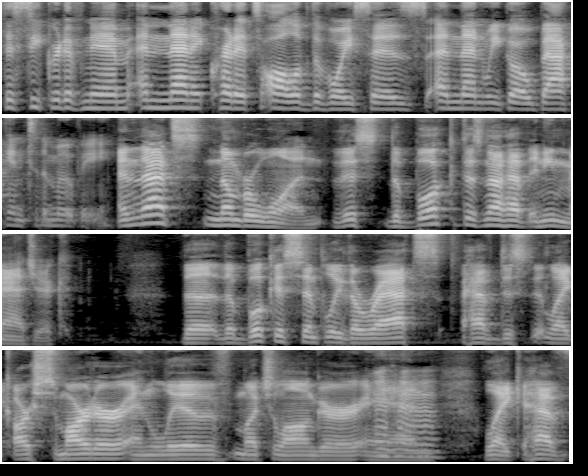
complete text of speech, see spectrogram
the secret of NIMH and then it credits all of the voices and then we go back into the movie and that's number one. This the book does not have any magic. the The book is simply the rats have just like are smarter and live much longer and Mm-hmm. like have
